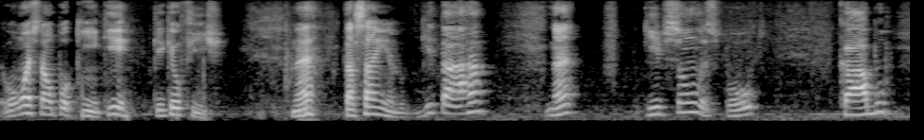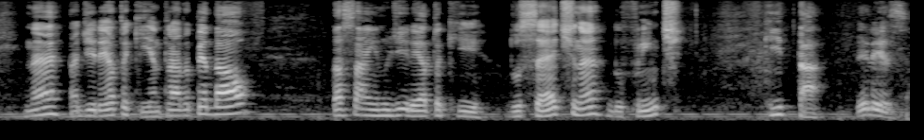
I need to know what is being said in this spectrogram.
eu vou mostrar um pouquinho aqui o que, que eu fiz. Né? Tá saindo guitarra, né? Gibson Les Paul, cabo, né? Tá direto aqui, entrada pedal, tá saindo direto aqui do set, né? Do front, que tá, beleza.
